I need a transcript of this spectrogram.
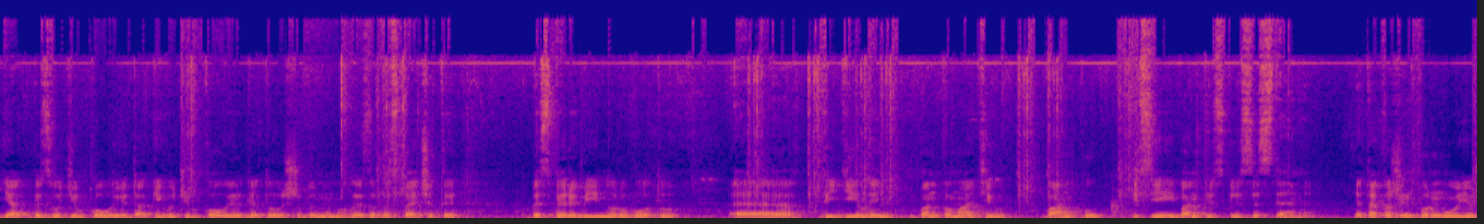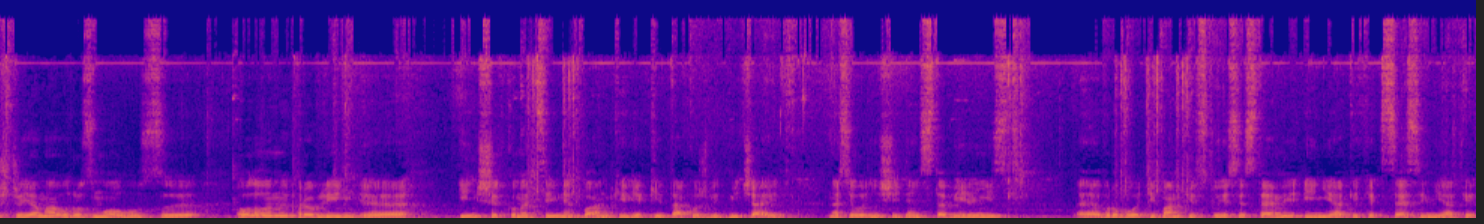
як безготівковою, так і готівковою, для того, щоб ми могли забезпечити безперебійну роботу е, відділень банкоматів банку і всієї банківської системи. Я також інформую, що я мав розмову з головами правлінь інших комерційних банків, які також відмічають на сьогоднішній день стабільність в роботі банківської системи і ніяких ексцесів, ніяких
